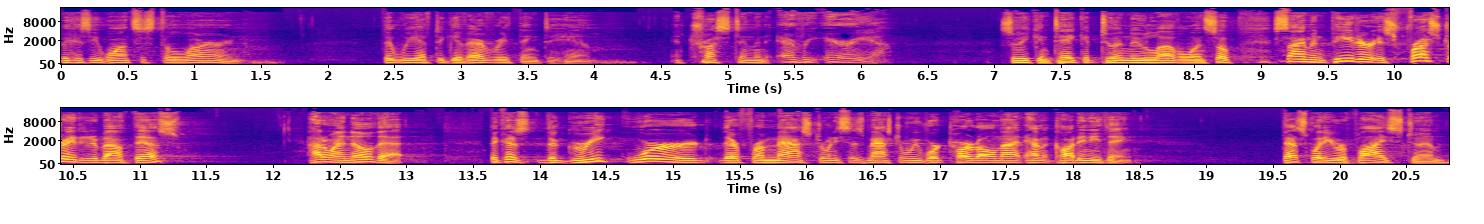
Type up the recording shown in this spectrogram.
because he wants us to learn that we have to give everything to him and trust him in every area so he can take it to a new level. And so Simon Peter is frustrated about this. How do I know that? Because the Greek word there for master, when he says, Master, we've worked hard all night, haven't caught anything. That's what he replies to him.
